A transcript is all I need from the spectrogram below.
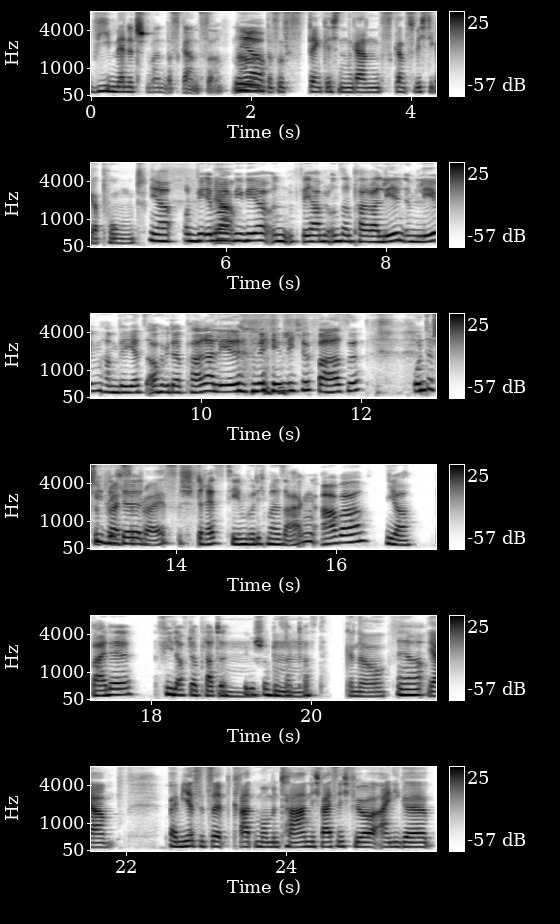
wie managt man das Ganze? Ne? Ja. Das ist, denke ich, ein ganz, ganz wichtiger Punkt. Ja, und wie immer, Ja. wie wir und wir haben mit unseren Parallelen im Leben, haben wir jetzt auch wieder parallel eine ähnliche Phase. Unterschiedliche Surprise, surprise. Stressthemen, würde ich mal sagen. Aber ja, beide viel auf der Platte, Mm, wie du schon gesagt mm. hast. Genau. Ja. Ja, bei mir ist jetzt halt gerade momentan, ich weiß nicht, für einige,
